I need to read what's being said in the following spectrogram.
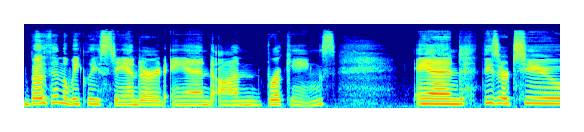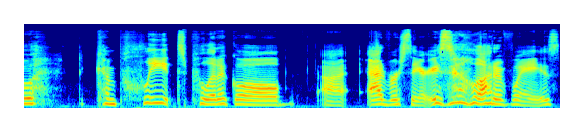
both in the Weekly Standard and on Brookings. And these are two complete political uh, adversaries in a lot of ways.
